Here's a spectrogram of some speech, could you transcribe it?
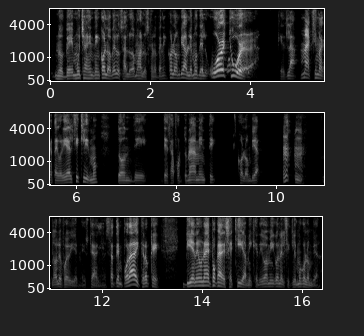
nos ve mucha gente en Colombia, los saludamos a los que nos ven en Colombia, hablemos del World Tour, que es la máxima categoría del ciclismo, donde desafortunadamente Colombia mm, mm, no le fue bien este año, esta temporada, y creo que viene una época de sequía, mi querido amigo, en el ciclismo colombiano.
